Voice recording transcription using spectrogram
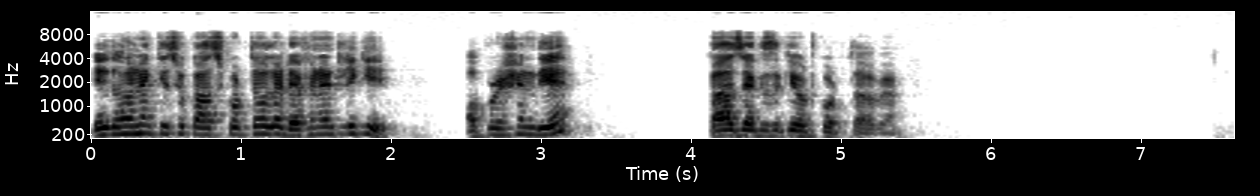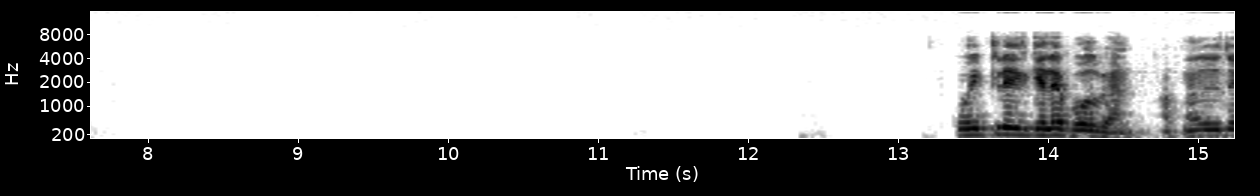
এই ধরনের কিছু কাজ করতে হলে ডেফিনেটলি কি? অপারেশন দিয়ে কাজ এক্সিকিউট করতে হবে। কুইকলি গেলে বলবেন। আপনাদের যদি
